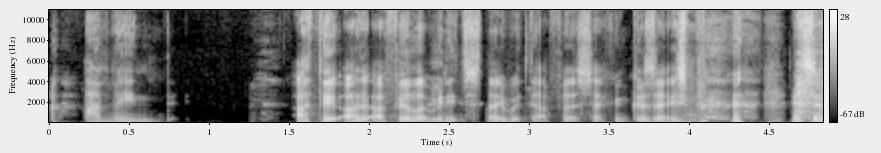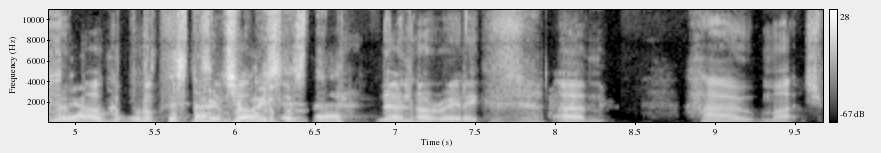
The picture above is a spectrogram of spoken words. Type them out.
I mean, I think I I feel like we need to stay with that for a second 'cause it's it's a think we have remarkable there's no choice, is there? No, not really. Um, how much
